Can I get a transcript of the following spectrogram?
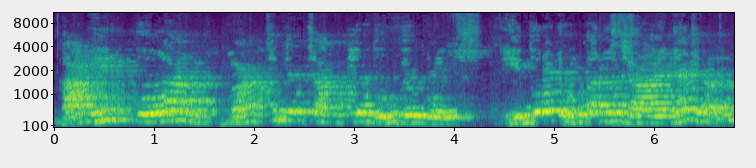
গাভীর কোরআন মাঠ থেকে চাপ দিয়ে দুধ বের করে ভিতরে ঢোকানো যায় না জানেন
